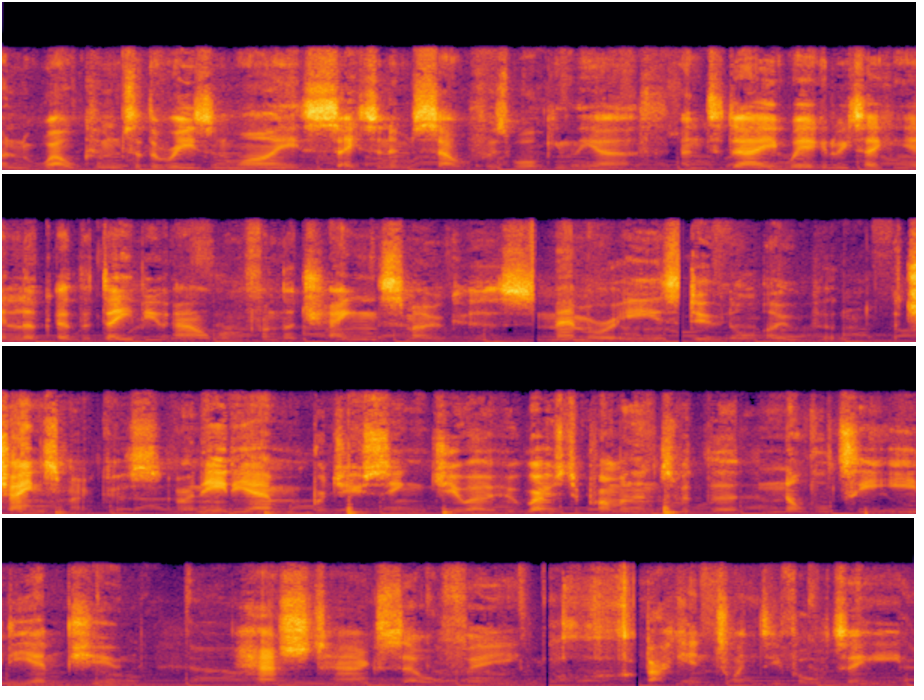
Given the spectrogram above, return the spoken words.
and welcome to the reason why Satan himself is walking the earth. And today we're going to be taking a look at the debut album from the Chainsmokers, Memories Do Not Open. The Chainsmokers are an EDM producing duo who rose to prominence with the novelty EDM tune hashtag selfie back in 2014.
